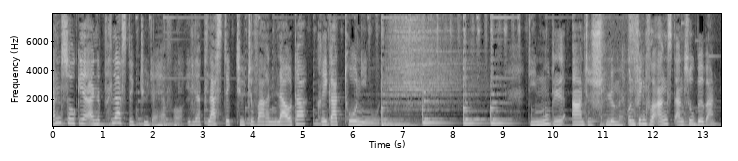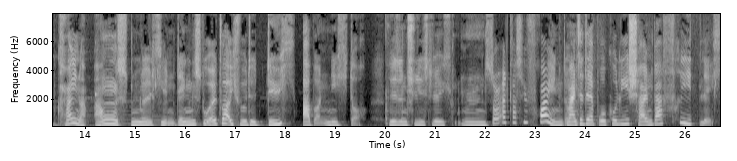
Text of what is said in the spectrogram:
Dann zog er eine Plastiktüte hervor. In der Plastiktüte waren lauter Regatoni-Nudeln. Die Nudel ahnte Schlimmes und fing vor Angst an zu bibbern. Keine Angst, Mühlchen. Denkst du etwa, ich würde dich? Aber nicht doch. Wir sind schließlich mh, hm, so etwas wie Freunde, meinte der Brokkoli scheinbar friedlich.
